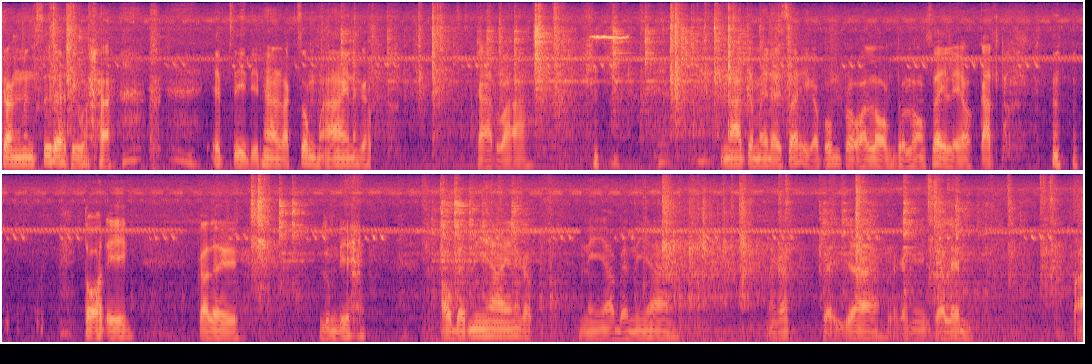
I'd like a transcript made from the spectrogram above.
ครั้งหนึ่งเสื้อถือว่า FC ที่น่ารักส่งมาให้นะครับคาดว่า น่าจะไม่ได้ใส่ครับผมเพราะว่าลองตัวลองใส่แล้วกัดตอดเอง ก็เลยลุงเดียเอาแบบนี้ให้นะครับ นี่เอาแบบนี้ให้นะครับ ใส่ยาแล้วก็นี่จะเล่นปลา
